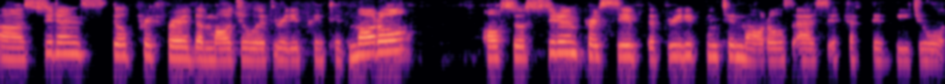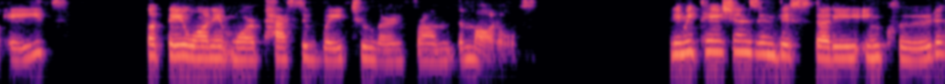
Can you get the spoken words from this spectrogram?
uh, students still prefer the modular 3D printed model. Also, students perceive the 3D printed models as effective visual aids, but they wanted more passive way to learn from the models. Limitations in this study include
